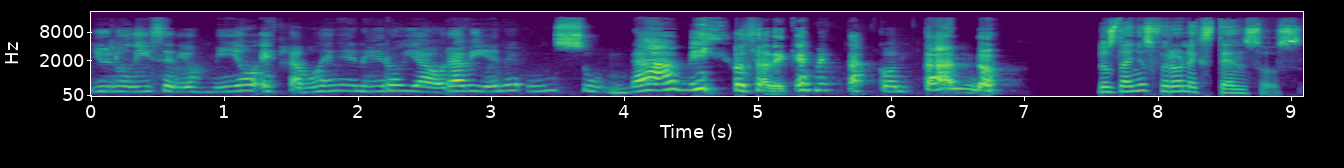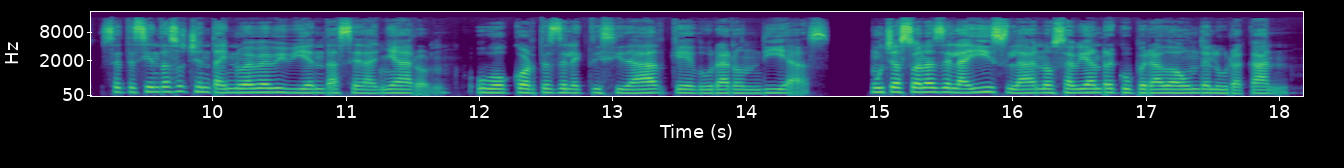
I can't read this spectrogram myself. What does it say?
Y uno dice, Dios mío, estamos en enero y ahora viene un tsunami. O sea, ¿de qué me estás contando? Los daños fueron extensos. 789 viviendas se dañaron. Hubo cortes de electricidad que duraron días. Muchas zonas de la isla no se habían recuperado aún del huracán.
